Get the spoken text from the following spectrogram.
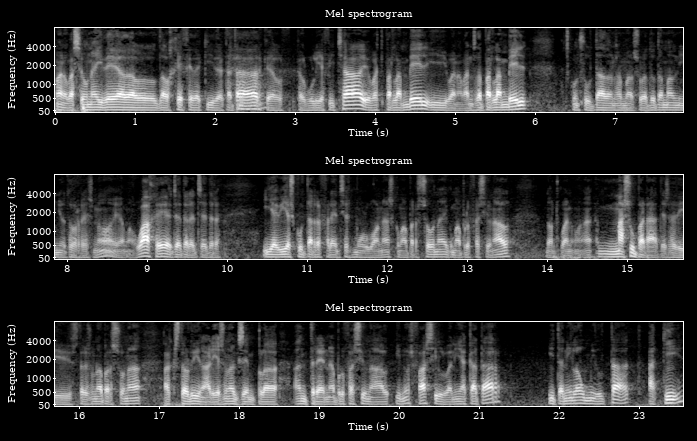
bueno, va ser una idea del, del jefe d'aquí de Qatar, que, el, que el volia fitxar, jo vaig parlar amb ell, i bueno, abans de parlar amb ell vaig consultar doncs, amb, sobretot amb el Niño Torres, no? i amb el Guaje, etc etc. I havia escoltat referències molt bones com a persona i com a professional, doncs bueno, m'ha superat, és a dir, és una persona extraordinària, és un exemple, entrena, professional, i no és fàcil venir a Qatar i tenir la humilitat aquí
